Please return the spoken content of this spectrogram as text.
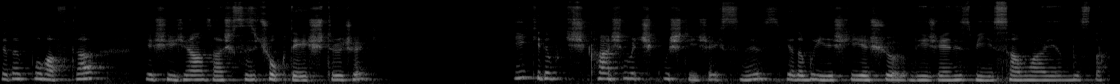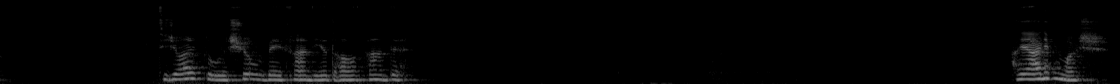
Ya da bu hafta yaşayacağınız aşk sizi çok değiştirecek. İyi ki de bu kişi karşıma çıkmış diyeceksiniz. Ya da bu ilişkiyi yaşıyorum diyeceğiniz bir insan var yanınızda. Ticaretle uğraşıyor mu beyefendi ya da hanımefendi? Hayalim var.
